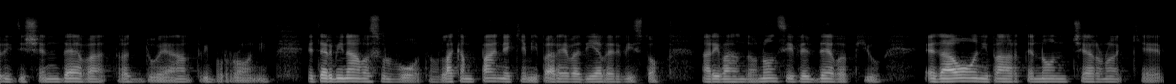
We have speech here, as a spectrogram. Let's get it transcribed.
ridiscendeva tra due altri burroni e terminava sul vuoto. La campagna che mi pareva di aver visto arrivando non si vedeva più e da ogni parte non c'erano che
